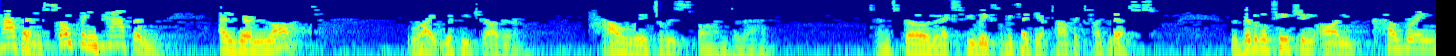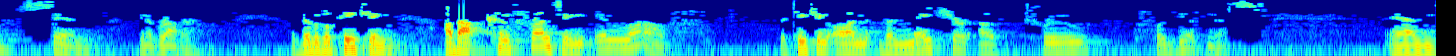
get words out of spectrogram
happened. Something's happened. And they're not right with each other. How are we to respond to that? And so, the next few weeks, we'll be taking up topics like this the biblical teaching on covering sin in a brother. The biblical teaching about confronting in love. The teaching on the nature of true forgiveness. And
